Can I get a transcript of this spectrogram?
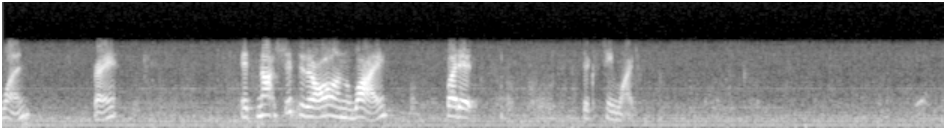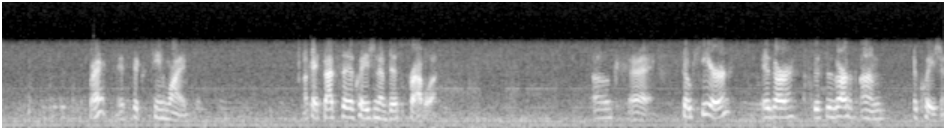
1, right? It's not shifted at all on the y, but it's 16 wide. Right? It's 16 wide. Okay, so that's the equation of this parabola. Okay, so here is our, this is our um, equation.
